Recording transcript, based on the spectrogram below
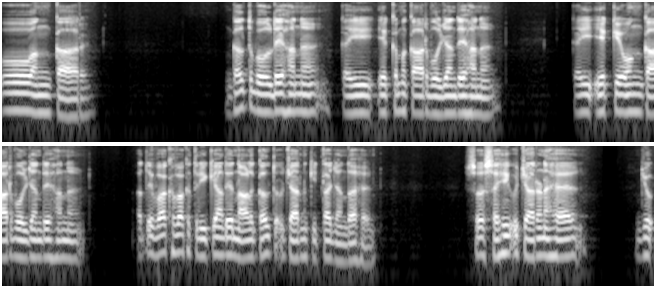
ਓੰਕਾਰ। ਗਲਤ ਬੋਲਦੇ ਹਨ ਕਈ ਇੱਕ ਮਕਾਰ ਬੋਲ ਜਾਂਦੇ ਹਨ, ਕਈ ਇੱਕ ਓੰਕਾਰ ਬੋਲ ਜਾਂਦੇ ਹਨ ਅਤੇ ਵੱਖ-ਵੱਖ ਤਰੀਕਿਆਂ ਦੇ ਨਾਲ ਗਲਤ ਉਚਾਰਨ ਕੀਤਾ ਜਾਂਦਾ ਹੈ। ਸੋ ਸਹੀ ਉਚਾਰਨ ਹੈ ਜੋ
